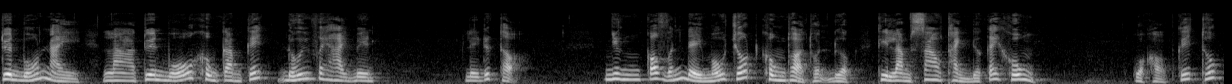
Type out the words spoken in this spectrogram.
Tuyên bố này là tuyên bố không cam kết đối với hai bên. Lê Đức Thọ Nhưng có vấn đề mấu chốt không thỏa thuận được thì làm sao thành được cái khung? Cuộc họp kết thúc,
